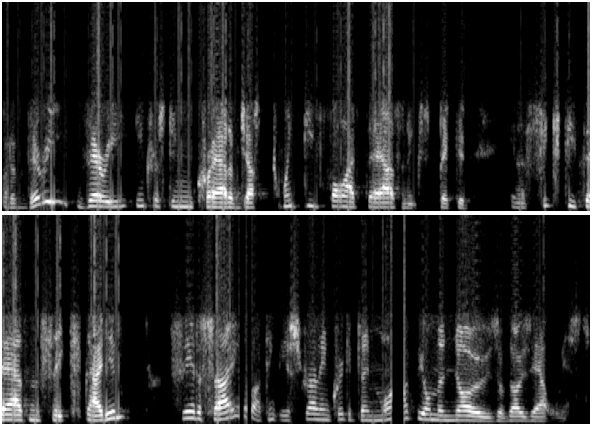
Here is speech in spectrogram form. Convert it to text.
But a very, very interesting crowd of just 25,000 expected in a 60,000 seat stadium. Fair to say, I think the Australian cricket team might be on the nose of those out west.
